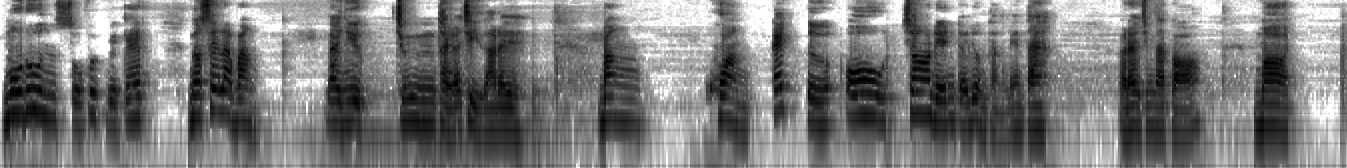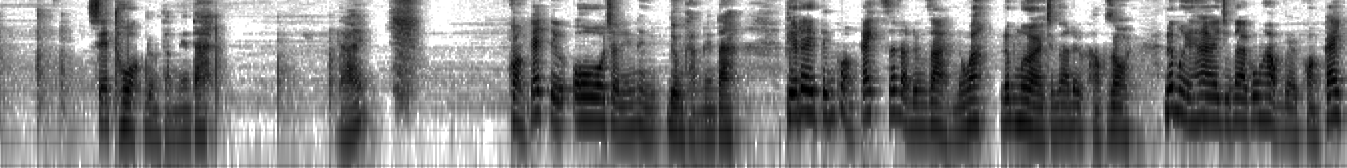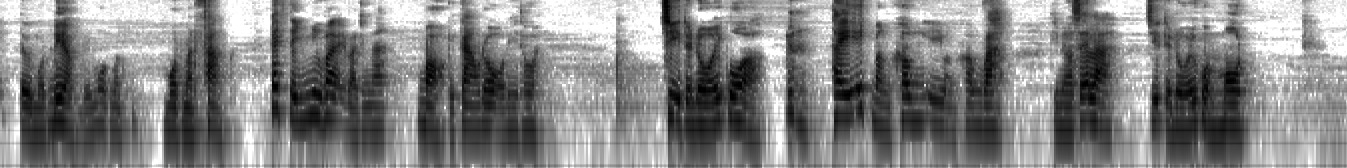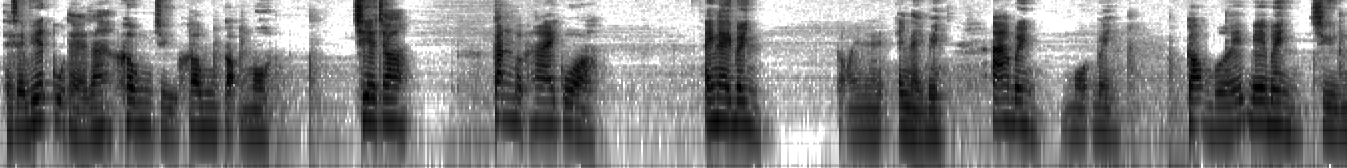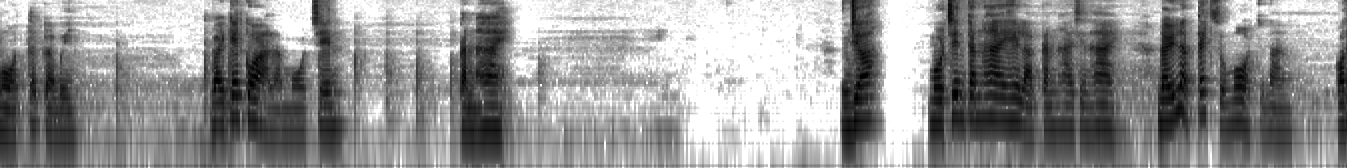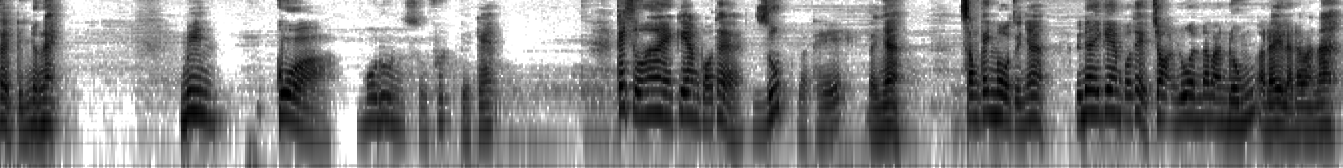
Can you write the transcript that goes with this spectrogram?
mô đun số phức V kép, nó sẽ là bằng, đây như chúng thầy đã chỉ ra đây, bằng khoảng cách từ O cho đến cái đường thẳng delta. Ở đây chúng ta có M sẽ thuộc đường thẳng delta. Đấy. Khoảng cách từ O cho đến đường thẳng delta. Thì ở đây tính khoảng cách rất là đơn giản đúng không? Lớp 10 chúng ta được học rồi. Lớp 12 chúng ta cũng học về khoảng cách từ một điểm đến một một, một mặt phẳng. Cách tính như vậy và chúng ta bỏ cái cao độ đi thôi trị tuyệt đối của thay x bằng 0, y bằng 0 vào thì nó sẽ là trị tuyệt đối của 1. Thầy sẽ viết cụ thể ra 0 trừ 0 cộng 1 chia cho căn bậc 2 của anh này bình cộng anh này, anh này bình A bình 1 bình cộng với B bình trừ 1 tất cả bình. Vậy kết quả là 1 trên căn 2. Đúng chưa? 1 trên căn 2 hay là căn 2 trên 2. Đấy là cách số 1 chúng ta có thể tính được ngay. Min của module số phức về kem Cách số 2 các em có thể rút và thế. Đây nha. Xong cách một rồi nha. Đến đây các em có thể chọn luôn đáp án đúng. Ở đây là đáp án A.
